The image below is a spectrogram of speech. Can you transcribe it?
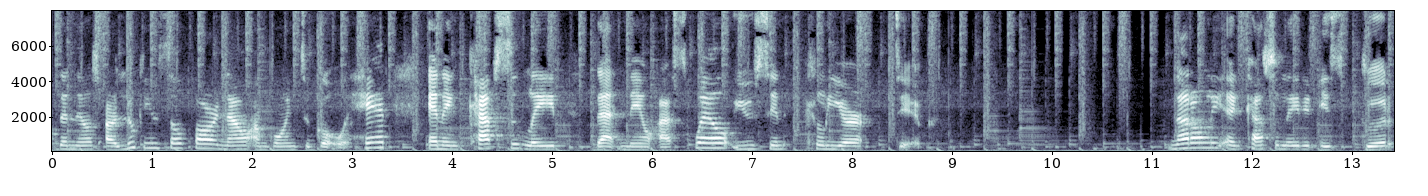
The nails are looking so far now I'm going to go ahead and encapsulate that nail as well using clear dip. Not only encapsulated is good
